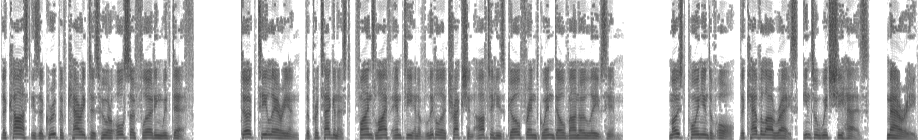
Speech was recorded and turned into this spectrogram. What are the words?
The cast is a group of characters who are also flirting with death. Dirk t'Larien, the protagonist, finds life empty and of little attraction after his girlfriend Gwen Delvano leaves him. Most poignant of all, the Kavalar race, into which she has married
